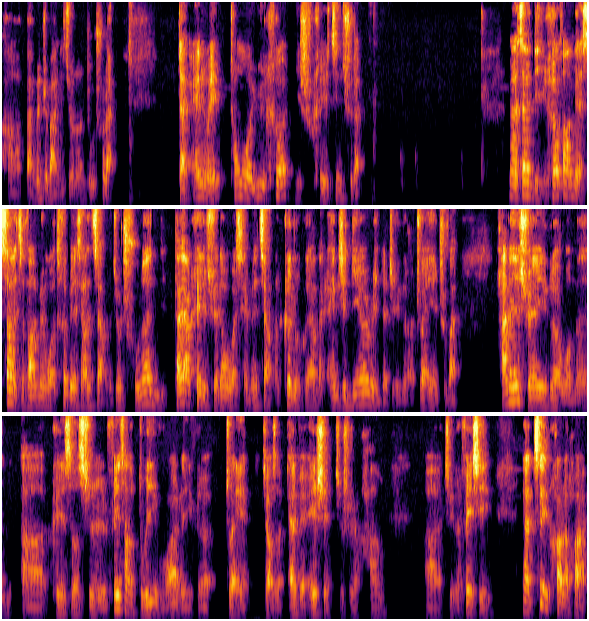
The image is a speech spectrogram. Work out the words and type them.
啊百分之百你就能读出来。但 anyway，通过预科你是可以进去的。那在理科方面，science 方面，我特别想讲的就除了大家可以学到我前面讲的各种各样的 engineering 的这个专业之外。还能学一个我们啊可以说是非常独一无二的一个专业，叫做 aviation，就是航啊这个飞行。那这一块的话，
